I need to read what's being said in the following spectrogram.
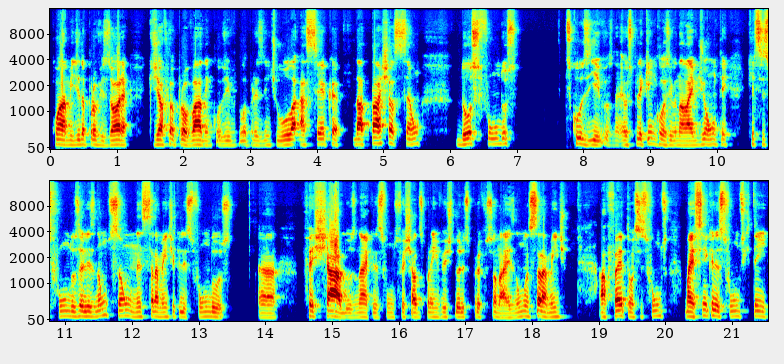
com a medida provisória que já foi aprovada, inclusive, pelo presidente Lula, acerca da taxação dos fundos exclusivos. Né? Eu expliquei, inclusive, na live de ontem, que esses fundos eles não são necessariamente aqueles fundos uh, fechados, né, aqueles fundos fechados para investidores profissionais, não necessariamente afetam esses fundos, mas sim aqueles fundos que têm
